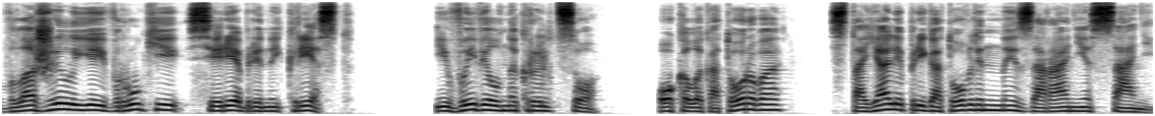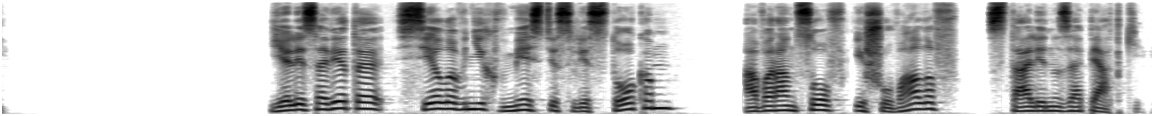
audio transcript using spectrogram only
вложил ей в руки серебряный крест и вывел на крыльцо, около которого стояли приготовленные заранее сани. Елисавета села в них вместе с Листоком, а Воронцов и Шувалов стали на запятки.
